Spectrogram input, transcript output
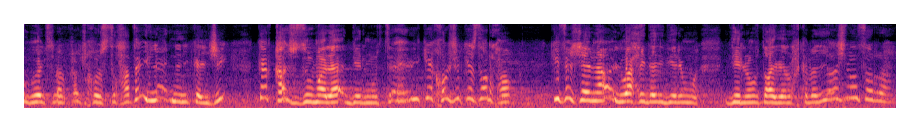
وقلت ما بقاش الصحافه إلا أنني كنجي كنلقى الزملاء ديال المتهمين كيخرجوا كيصرحوا. كيفاش أنا الوحيدة اللي ديال ديال المطالبه ديال المحكمه ديال علاش ما نصرحش؟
